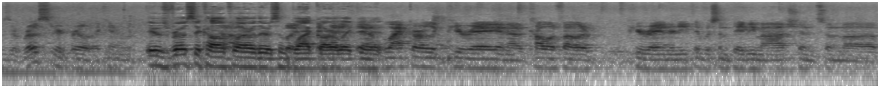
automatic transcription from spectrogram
was it roasted or grilled? I can't remember. It was roasted cauliflower. there was some But black it had, garlic in uh, it. Black garlic puree and a cauliflower puree underneath it with some baby mâche and some uh,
